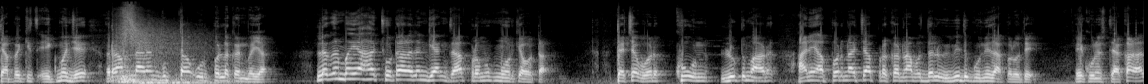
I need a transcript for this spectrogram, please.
त्यापैकीच एक म्हणजे रामनारायण गुप्ता उर्फ लखन भैया लखन भैया हा छोटा राजन गँगचा प्रमुख म्होरक्या होता. त्याच्यावर खून लुटमार आणि अपहरणाच्या प्रकरणाबद्दल विविध गुन्हे दाखल होते. एकूणच त्या काळात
